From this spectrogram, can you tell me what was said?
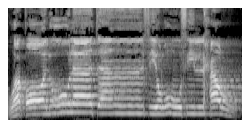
وَقَالُوا لَا تَنْفِرُوا فِي الْحَرِّ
